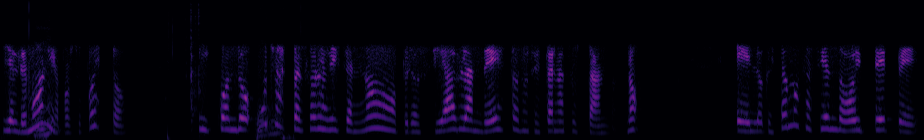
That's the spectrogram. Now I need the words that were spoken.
Y el demonio, por supuesto. Y cuando muchas personas dicen, no, pero si hablan de esto nos están asustando. No. Eh, lo que estamos haciendo hoy, Pepe,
